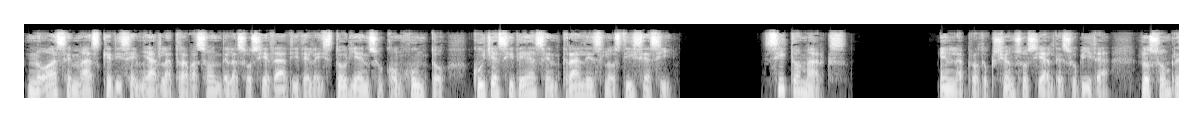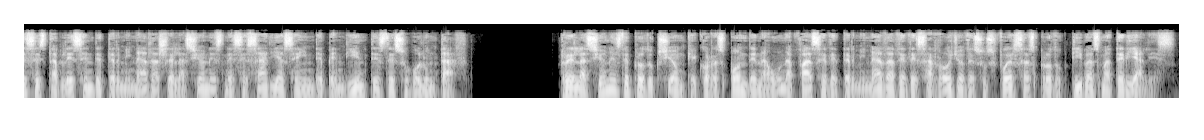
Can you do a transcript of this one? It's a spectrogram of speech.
No hace más que diseñar la trabazón de la sociedad y de la historia en su conjunto, cuyas ideas centrales los dice así. Cito a Marx. En la producción social de su vida, los hombres establecen determinadas relaciones necesarias e independientes de su voluntad. Relaciones de producción que corresponden a una fase determinada de desarrollo de sus fuerzas productivas materiales.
